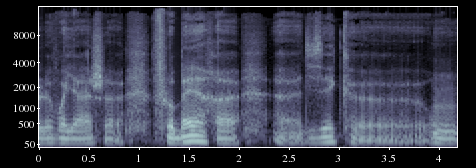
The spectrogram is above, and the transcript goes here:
le voyage. Flaubert euh, euh, disait que on,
